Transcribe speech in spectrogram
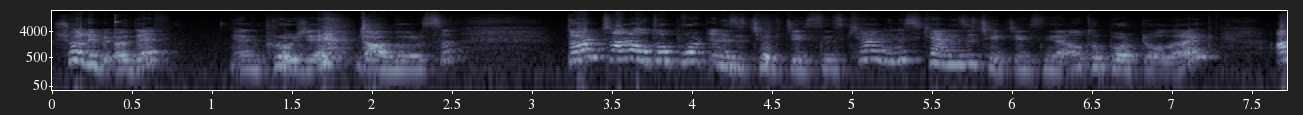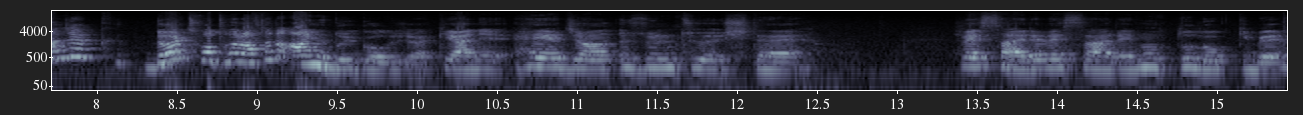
Şöyle bir ödev. Yani proje daha doğrusu. Dört tane otoportrenizi çekeceksiniz. Kendiniz kendinizi çekeceksiniz yani otoportre olarak. Ancak dört fotoğrafta da aynı duygu olacak. Yani heyecan, üzüntü işte vesaire vesaire, mutluluk gibi,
